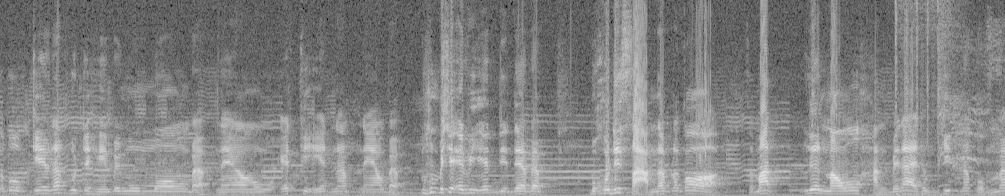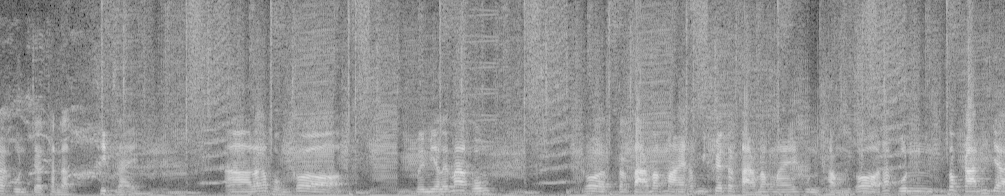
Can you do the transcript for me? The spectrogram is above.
ระบบเกมนะคุณจะเห็นเป็นมุมมองแบบแนว FPS นะครับ แนวแบบไม่ใช่ FPS ดิแนวแบบบุคคลที่ 3 นะครับ แล้วก็ สามารถเลื่อนเมาส์หันไปได้ทุกทิศนะผมว่าคุณจะถนัดทิศไหนอ่าแล้วก็ผมก็ไม่มีอะไรมากผม ก็ต่างๆมากมายครับมีเควสต่างๆ มากมายให้คุณทำก็ถ้าคุณต้องการที่จะ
